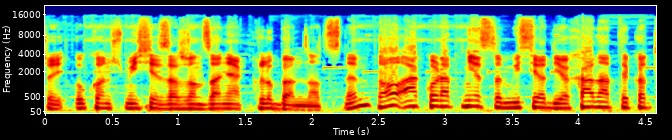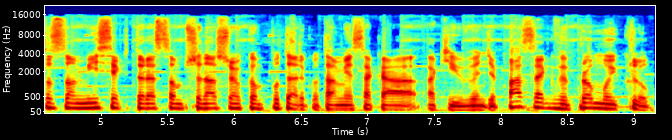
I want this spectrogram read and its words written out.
czyli ukończ misję zarządzania klubem nocnym. To akurat nie są misje od Johana, tylko to są misje, które są przy naszym komputerku. Tam jest taka, taki będzie pasek, wypromuj klub.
